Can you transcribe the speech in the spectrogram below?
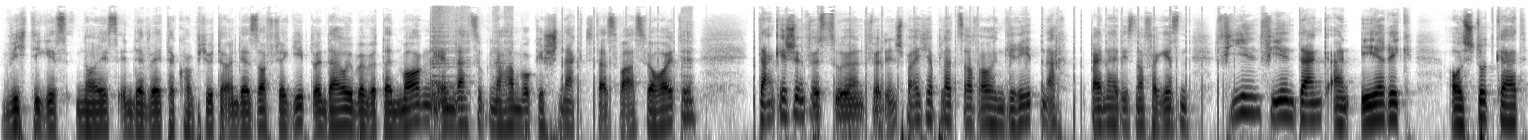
Wichtiges, Neues in der Welt der Computer und der Software gibt. Und darüber wird dann morgen im Nachzug nach Hamburg geschnackt. Das war's für heute. Dankeschön fürs Zuhören, für den Speicherplatz auf euren Geräten. Ach, beinahe hätte ich es noch vergessen. Vielen, vielen Dank an Erik aus Stuttgart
